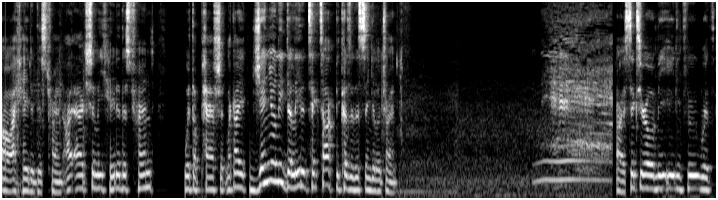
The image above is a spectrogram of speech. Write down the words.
oh, I hated this trend. I actually hated this trend with a passion. Like I genuinely deleted TikTok because of this singular trend. All right, six-year-old me eating food with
